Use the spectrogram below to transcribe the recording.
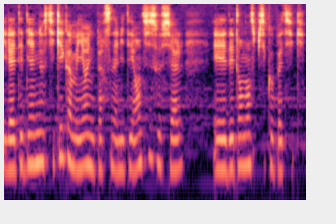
Il a été diagnostiqué comme ayant une personnalité antisociale et des tendances psychopathiques.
